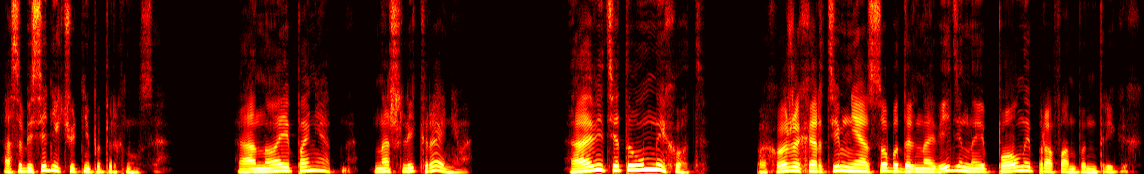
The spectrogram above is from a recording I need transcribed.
а собеседник чуть не поперхнулся. «Оно и понятно. Нашли крайнего. А ведь это умный ход. Похоже, Хартим не особо дальновиден и полный профан в интригах».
